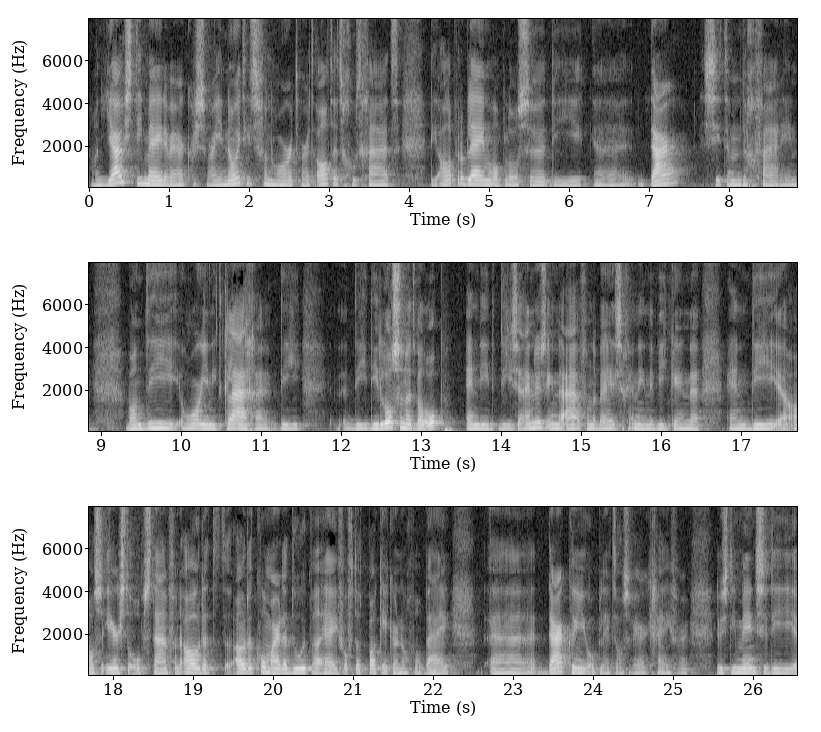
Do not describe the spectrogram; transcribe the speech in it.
Want juist die medewerkers waar je nooit iets van hoort, waar het altijd goed gaat, die alle problemen oplossen, die, uh, daar zit hem de gevaar in. Want die hoor je niet klagen. Die, die, die lossen het wel op. En die, die zijn dus in de avonden bezig en in de weekenden. En die uh, als eerste opstaan van: oh dat, oh, dat kom maar, dat doe ik wel even. Of dat pak ik er nog wel bij. Uh, daar kun je op letten als werkgever. Dus die mensen die.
